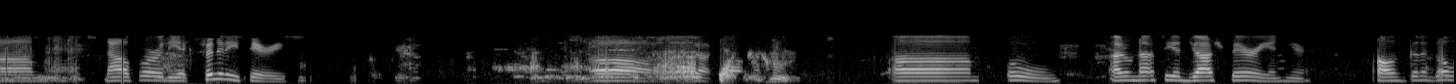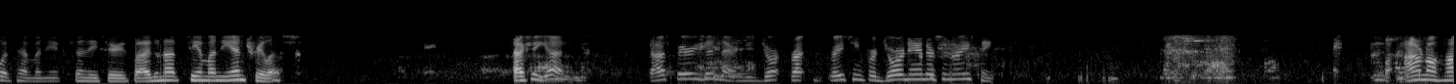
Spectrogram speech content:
um, now for the Xfinity Series. Oh. Um, oh, I do not see a Josh Berry in here. I was gonna go with him in the Xfinity Series, but I do not see him on the entry list. Actually, yes. Josh Berry's in there. He's jo- ra- racing for Jordan Anderson Racing. But I don't know how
